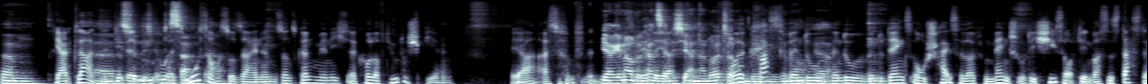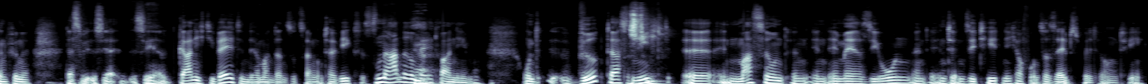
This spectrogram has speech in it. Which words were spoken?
Ähm, ja, klar, äh, das die, die, es muss ja. auch so sein, sonst könnten wir nicht äh, Call of Duty spielen. Ja, also ja, genau, du kannst ja nicht die anderen Leute voll krass, genau, wenn du ja. wenn du wenn du denkst, oh Scheiße, läuft ein Mensch und ich schieße auf den. Was ist das denn für eine? Das ist ja ist ja gar nicht die Welt, in der man dann sozusagen unterwegs ist. Das ist eine andere ja. Weltwahrnehmung. Und äh, wirkt das, das nicht äh, in Masse und in, in Immersion, in Intensität nicht auf unser Selbstbild irgendwie?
